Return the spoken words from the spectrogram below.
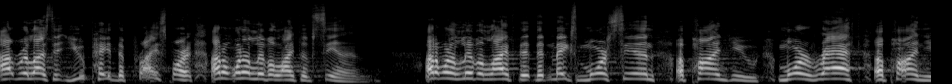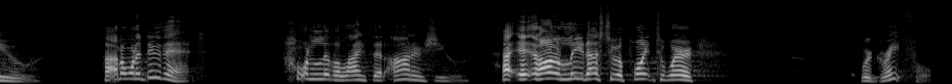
I realize that you paid the price for it. I don't want to live a life of sin. I don't want to live a life that, that makes more sin upon you, more wrath upon you. I don't want to do that. I want to live a life that honors you. It, it ought to lead us to a point to where we're grateful.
